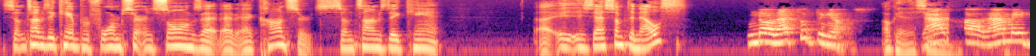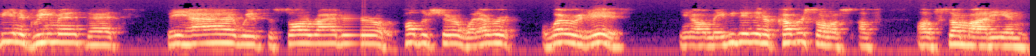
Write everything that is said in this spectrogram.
sometimes they can't perform certain songs at, at, at concerts. Sometimes they can't. Uh, is that something else? No, that's something else. Okay, that's that, uh, that may be an agreement that they had with the songwriter or the publisher, whatever, whatever it is. You know, maybe they did a cover song of, of, of somebody and,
